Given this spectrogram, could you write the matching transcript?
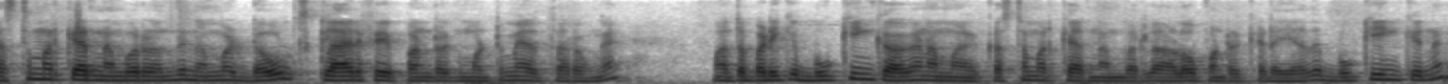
customer care number வந்து நம்ம டவுட்ஸ் கிளாரிஃபை பண்ணுறதுக்கு மட்டுமே அதை தரோங்க. மற்றபடிக்கு புக்கிங்க்காக நம்ம கஸ்டமர் கேர் நம்பரில் அலோவ் பண்ணுறது கிடையாது. புக்கிங்க்குன்னு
